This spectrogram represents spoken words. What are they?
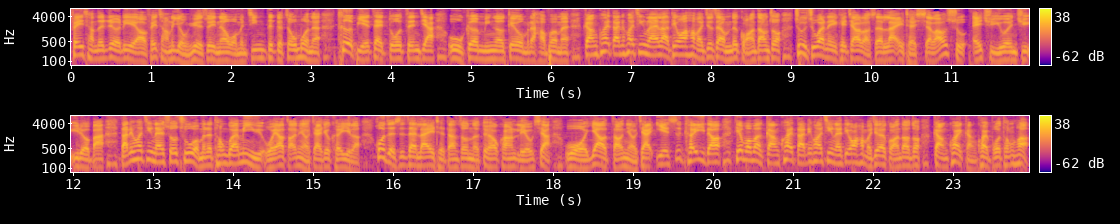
非常的热烈哦，非常的踊跃，所以呢，我们今这个周末呢，特别再多增加五个名额给我们的好朋友们，赶快打电话进来了，电话号码就在我们的广告当中。除此之外呢，也可以加入老师的 Light 小老鼠 H U N G 一六八打电话进来，说出我们的通关密语，我要找鸟价就可以了，或者是在 Light 当中呢对话框留下我要找鸟价也是可以的哦。天宝们赶快打电话进来，电话号码就在广告当中，赶快赶快拨通哈。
